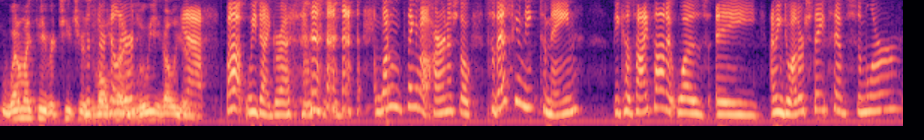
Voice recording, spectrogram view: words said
one of my favorite teachers of all Hilliard? time, Louis Hilliard. yes, but we digress. Okay. One thing about harness, though, so that's unique to Maine because I thought it was a. I mean, do other states have similar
